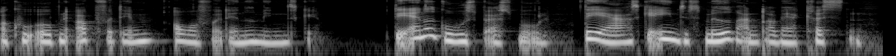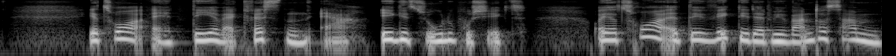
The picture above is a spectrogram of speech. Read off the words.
at kunne åbne op for dem over for et andet menneske. Det andet gode spørgsmål, det er, skal ens medvandrer være kristen? Jeg tror, at det at være kristen er ikke et soloprojekt, og jeg tror, at det er vigtigt, at vi vandrer sammen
